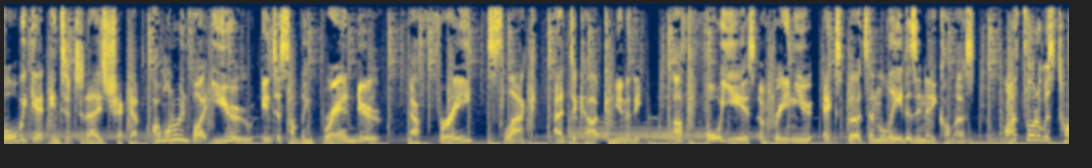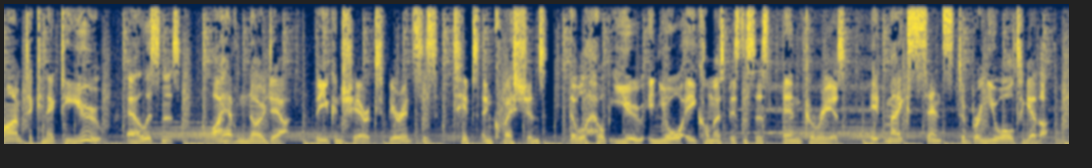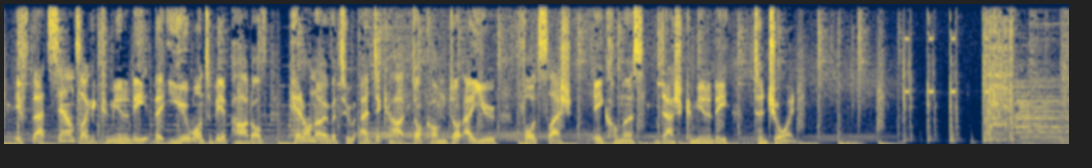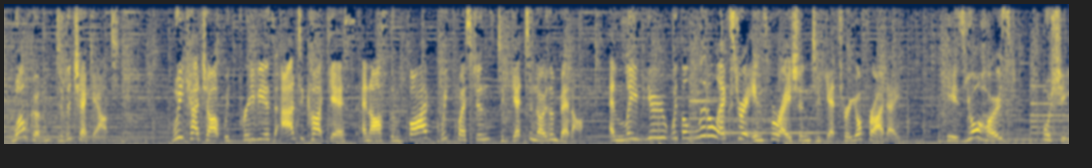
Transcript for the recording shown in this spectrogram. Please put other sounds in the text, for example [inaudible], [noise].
Before we get into today's checkout, I want to invite you into something brand new our free Slack Add to Cart community. After four years of bringing you experts and leaders in e commerce, I thought it was time to connect to you, our listeners. I have no doubt that you can share experiences, tips, and questions that will help you in your e commerce businesses and careers. It makes sense to bring you all together. If that sounds like a community that you want to be a part of, head on over to addtocart.com.au forward slash e commerce dash community to join. Welcome to the checkout. We catch up with previous Add to Cart guests and ask them five quick questions to get to know them better and leave you with a little extra inspiration to get through your Friday. Here's your host, Bushy.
